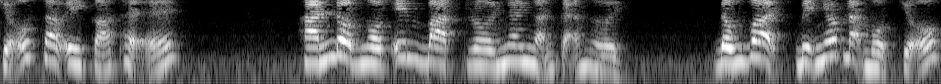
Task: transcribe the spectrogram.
chỗ sao y có thể? Hắn đột ngột im bặt rồi ngây ngẩn cả người. Đúng vậy, bị nhốt lại một chỗ,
